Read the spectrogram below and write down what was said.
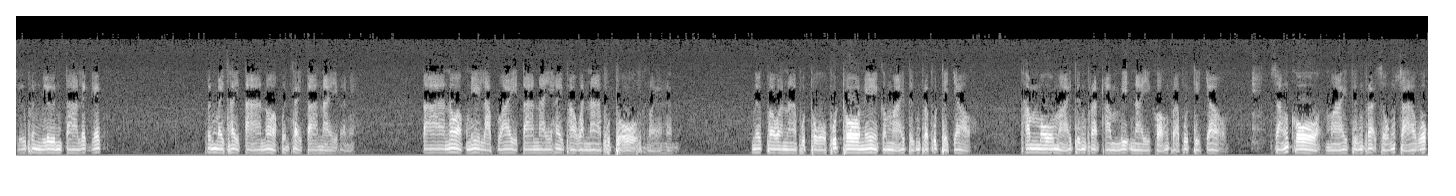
หรือเพิ่นลืนตาเล็กๆ เพิ่นไม่ใช่ตานอก เพิ่นใช่ตาในปะเนี่ยตานอกนี่หลับไว้ ตาในให้ภาวนาพุทโธหน่อยครับ นึกภาวนาพุทโธ พุทโธนี่ก็หมายถึงพระพุทธเจ้า ธรรมโมหมายถึงพระธรรมวินัยของพระพุทธเจ้า สังโฆหมายถึงพระสงฆ์สาวก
